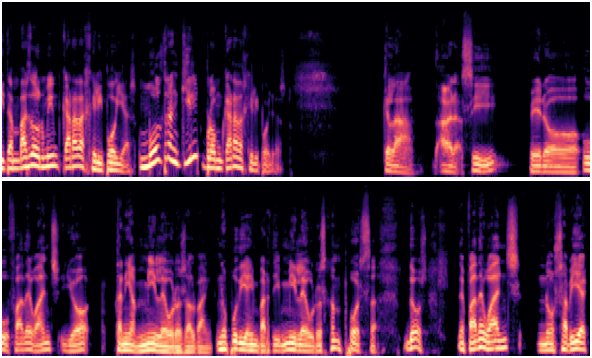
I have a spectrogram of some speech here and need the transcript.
i te'n vas a dormir amb cara de gilipolles. Molt tranquil, però amb cara de gilipolles. Clar, a veure, sí, però, uh, fa 10 anys jo tenia 1.000 euros al banc. No podia invertir 1.000 euros en borsa. Dos, fa 10 anys no sabia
